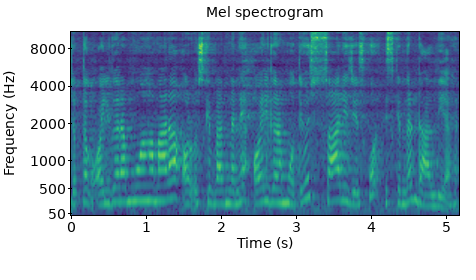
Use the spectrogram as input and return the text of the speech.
जब तक ऑयल गर्म हुआ हमारा और उसके बाद मैंने ऑयल गर्म होते हुए सारी चीज़ को इसके अंदर डाल दिया है।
